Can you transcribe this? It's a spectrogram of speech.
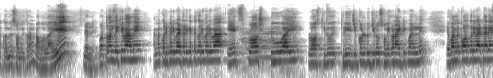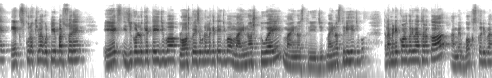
এখন আমি সমীকরণ ডবল আই নেলে বর্তমান দেখা আমি আমি করে এখানে কেতে করে x plus two y plus three three is equal to zero সমীকরণ আইটি কু আনলে এবং আমি কোণ করা এখানে এক্স কু রখিবা গোটিয়ে পার্শ্বরে এক্স ইজ ইকুয়াল টু কেতে হয়ে প্লস টু এসে কেতে হয়ে minus two I minus three minus three হয়ে তাহলে আমি এটি কোণ করা এথরক আমি বক্স করা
